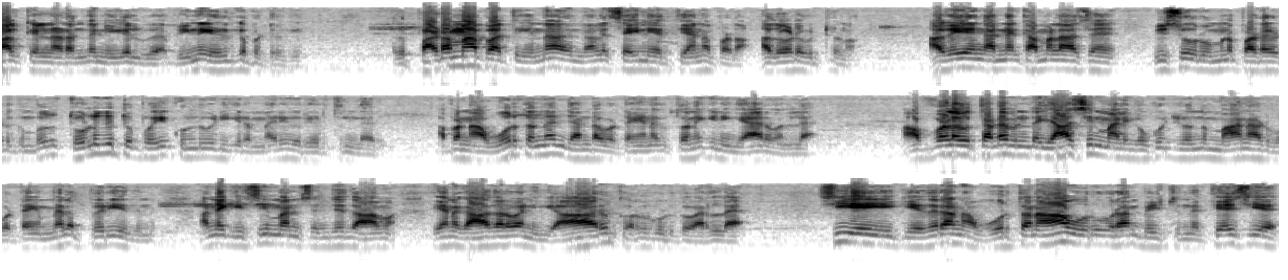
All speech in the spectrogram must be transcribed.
வாழ்க்கையில் நடந்த நிகழ்வு அப்படின்னு எழுதப்பட்டிருக்கு அது படமா பார்த்தீங்கன்னா அதனால செய் நேர்த்தியான படம். அதோட விட்டுறணும். அதே எங்க அண்ணன் கமல்ஹாசன் விஸ்வரூம்னு படம் எடுக்கும்போது தொழுதுட்டு போய் குண்டு வெடிக்கிற மாதிரி அவர் எடுத்திருந்தாரு. அப்போ நான் ஒருத்தன் தான் சண்டை போட்டேன். எனக்கு துணைக்கு நீங்கள் யாரும் வரல. அவ்வளவு தடவை இந்த யாசின் மாளிகை கூட்டிட்டு வந்து மாநாடு போட்டேன். என் மேலே பெரியதுன்னு. அன்னைக்கு சீமான் செஞ்சது ஆமாம் எனக்கு ஆதரவாக நீங்கள் யாரும் குரல் கொடுக்க வரல. சிஐக்கு எதிராக நான் ஒருத்தனாக ஒருவராம் பேசிட்டு இருந்தேன். தேசிய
